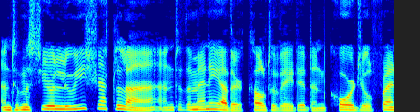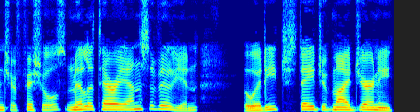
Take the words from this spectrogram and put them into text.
and to Monsieur Louis Chatelain and to the many other cultivated and cordial French officials, military and civilian, who at each stage of my journey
